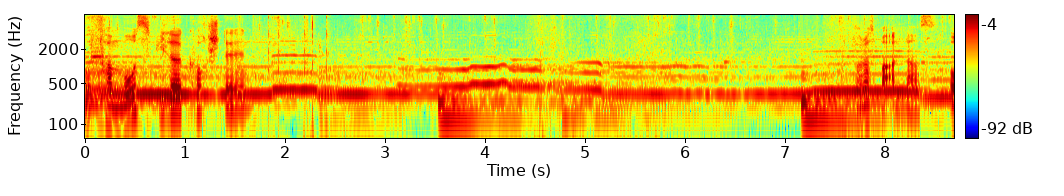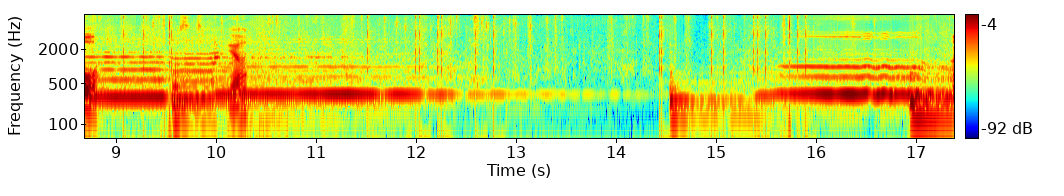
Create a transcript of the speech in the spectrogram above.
Oh, famos viele Kochstellen. War das mal anders? Oh, das ist verkehrt. Äh,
